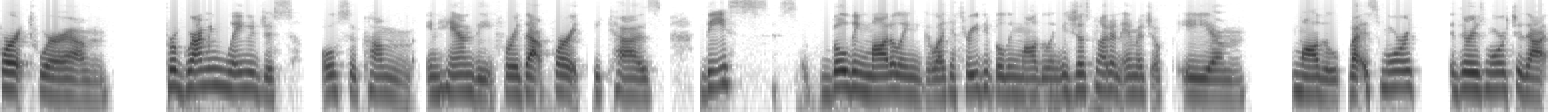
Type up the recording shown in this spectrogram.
part where um, programming languages also come in handy for that part because these building modeling, like a 3D building modeling, is just not an image of a um, model, but it's more, there is more to that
